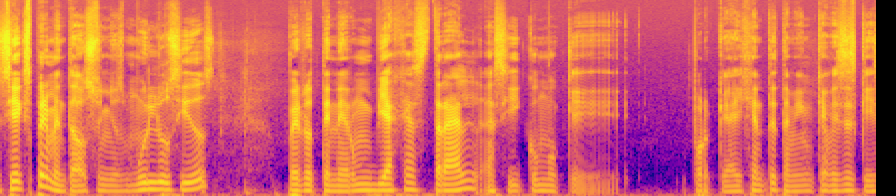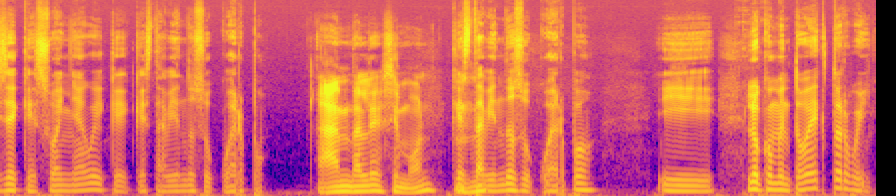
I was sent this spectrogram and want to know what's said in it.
sí he experimentado sueños muy lúcidos, pero tener un viaje astral, así como que, porque hay gente también que a veces que dice que sueña, güey, que, que está viendo su cuerpo, Ándale, Simón. que está viendo su cuerpo. Y lo comentó Héctor, güey,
